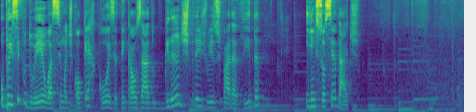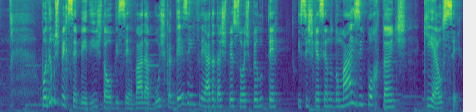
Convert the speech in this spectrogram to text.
O princípio do eu acima de qualquer coisa tem causado grandes prejuízos para a vida e em sociedade. Podemos perceber isto ao observar a busca desenfreada das pessoas pelo ter e se esquecendo do mais importante, que é o ser.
